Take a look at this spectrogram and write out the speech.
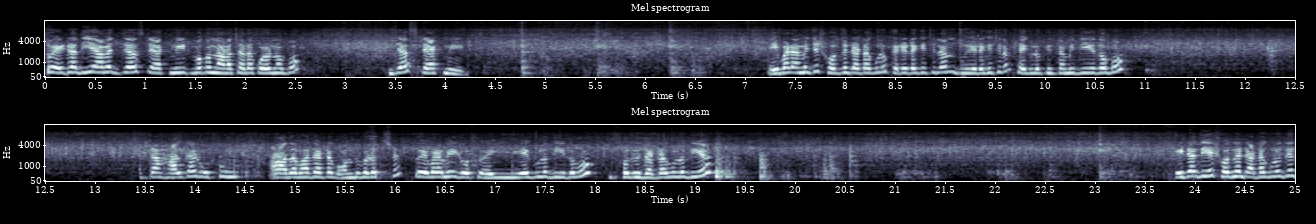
তো এটা দিয়ে আমি জাস্ট এক মিনিট মতো নাড়াচাড়া করে নেব। জাস্ট এক মিনিট। এইবার আমি যে সজনে ডাটাগুলো কেটে রেখেছিলাম, ধুয়ে রেখেছিলাম, সেগুলো কিন্তু আমি দিয়ে দেবো। একটা হালকা রসুন আর আদা ভাজা একটা গন্ধ বেরোচ্ছে। তো এবার আমি এই রসুন এই এগুলো দিয়ে দেবো, সজনে ডাঁটাগুলো দিয়ে। এটা দিয়ে সজনে ডাঁটাগুলো দিয়ে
